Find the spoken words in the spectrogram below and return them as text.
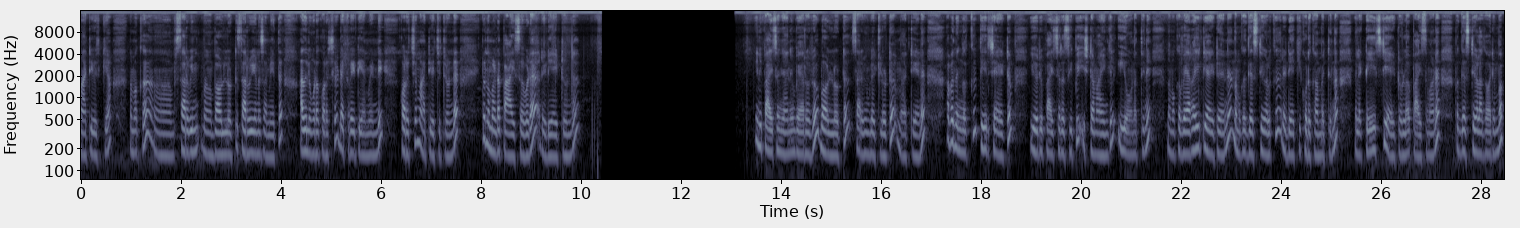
മാറ്റി വയ്ക്കുക നമുക്ക് സർവിങ് ബൗളിലോട്ട് സർവ് ചെയ്യുന്ന സമയത്ത് അതിലും കൂടെ കുറച്ച് ഡെക്കറേറ്റ് ചെയ്യാൻ വേണ്ടി കുറച്ച് മാറ്റി വെച്ചിട്ടുണ്ട്. ഇപ്പോൾ നമ്മുടെ പായസം ഇവിടെ റെഡി ആയിട്ടുണ്ട്. ഇനി പായസം ഞാൻ വേറൊരു ബൗളിലോട്ട് സർവിംഗ് പ്ലേറ്റിലോട്ട് മാറ്റുകയാണ് അപ്പോൾ നിങ്ങൾക്ക് തീർച്ചയായിട്ടും ഈ ഒരു പായസ റെസിപ്പി ഇഷ്ടമായെങ്കിൽ ഈ ഓണത്തിന് നമുക്ക് വെറൈറ്റി ആയിട്ട് തന്നെ നമുക്ക് ഗസ്റ്റുകൾക്ക് റെഡിയാക്കി കൊടുക്കാൻ പറ്റുന്ന നല്ല ടേസ്റ്റി ആയിട്ടുള്ള പായസമാണ്. അപ്പോൾ ഗസ്റ്റുകളൊക്കെ വരുമ്പം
